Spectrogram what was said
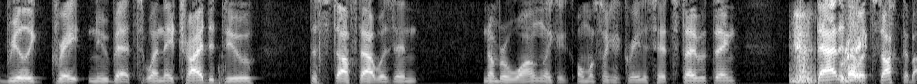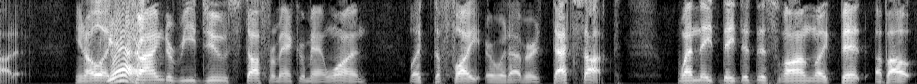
really great new bits. When they tried to do the stuff that was in number one like a, almost like a greatest hits type of thing that is Right. what sucked about it you know like Yeah. trying to redo stuff from Anchorman 1 like the fight or whatever that sucked when they they did this long like bit about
